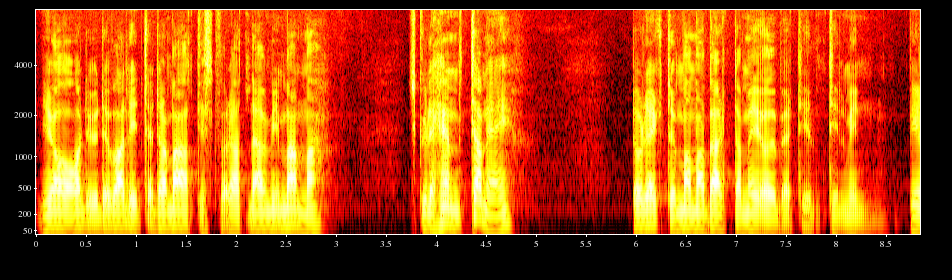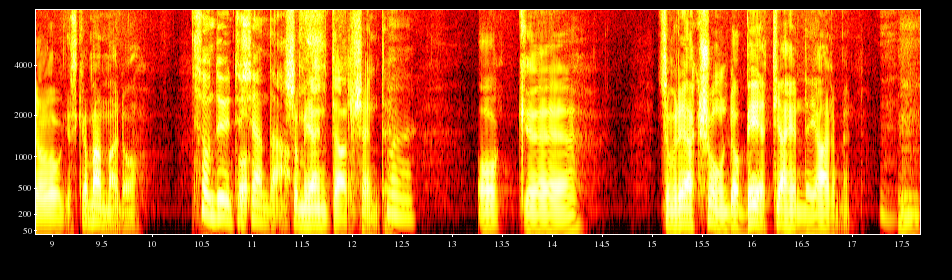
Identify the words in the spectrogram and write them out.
ja, du, det var lite dramatiskt för att när min mamma skulle hämta mig då räckte mamma Berta mig över till, till min biologiska mamma. Då. Som du inte kände alls? Som jag inte alls kände. Nej. Och eh, som reaktion då bet jag henne i armen. Mm.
